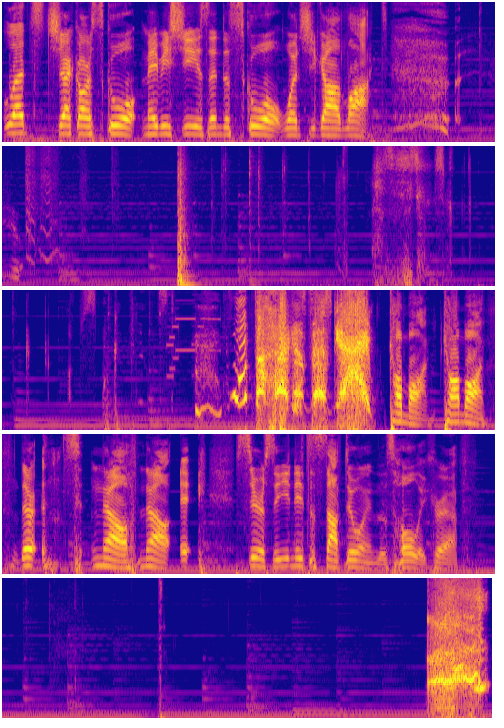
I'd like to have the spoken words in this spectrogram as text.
Let's check our school. Maybe she's in the school when she got locked. The heck is this game? Come on, come on. There, no, no. It, seriously, you need to stop doing this. Holy crap.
